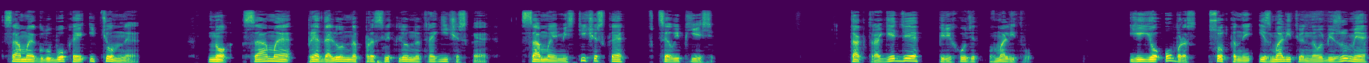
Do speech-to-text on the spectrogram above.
самое глубокое и темное, но самое преодоленно просветленно трагическое, самое мистическое в целой пьесе. Так трагедия переходит в молитву. Ее образ, сотканный из молитвенного безумия,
